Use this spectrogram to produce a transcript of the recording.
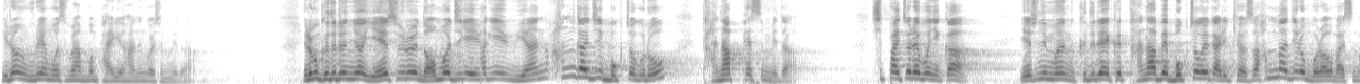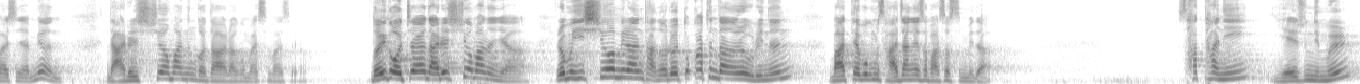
이런 우리의 모습을 한번 발견하는 것입니다. 여러분 그들은요 예수를 넘어지게 하기 위한 한 가지 목적으로 단합했습니다. 18절에 보니까 예수님은 그들의 그 단합의 목적을 가리켜서 한마디로 뭐라고 말씀하시냐면 나를 시험하는 거다라고 말씀하세요. 너희가 어찌하여 나를 시험하느냐? 여러분 이 시험이라는 단어를 똑같은 단어를 우리는 마태복음 4장에서 봤었습니다. 사탄이 예수님을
